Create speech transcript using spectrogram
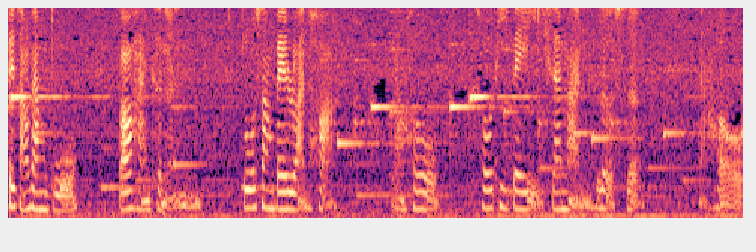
非常非常多，包含可能桌上被乱画，然后抽屉被塞满垃圾，然后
